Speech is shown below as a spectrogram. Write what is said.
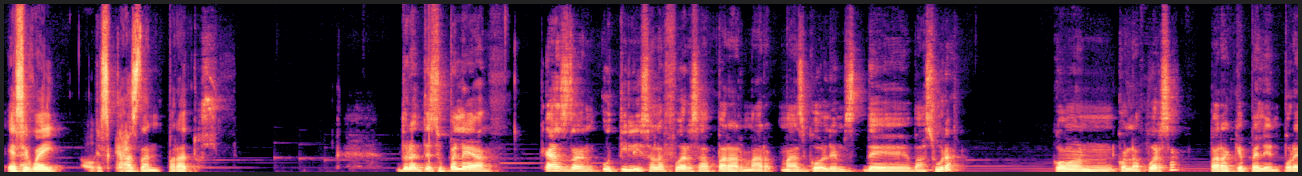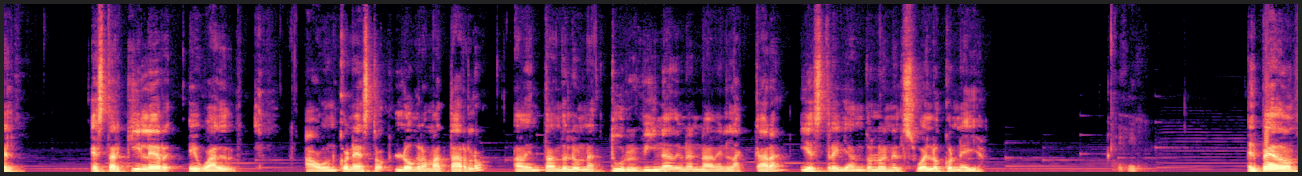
Ese güey es Kazdan Paratus. Durante su pelea, Kazdan utiliza la fuerza para armar más golems de basura con, con la fuerza para que peleen por él. Starkiller, igual, aún con esto, logra matarlo aventándole una turbina de una nave en la cara y estrellándolo en el suelo con ella. El pedo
